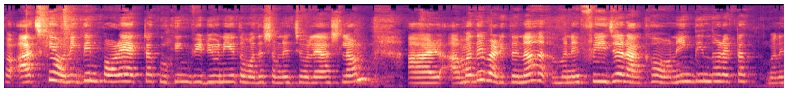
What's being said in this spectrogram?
তো আজকে অনেক দিন পরে একটা কুকিং ভিডিও নিয়ে তোমাদের সামনে চলে আসলাম। আর আমাদের বাড়িতে না মানে ফ্রিজে রাখা অনেক দিন ধরে একটা মানে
